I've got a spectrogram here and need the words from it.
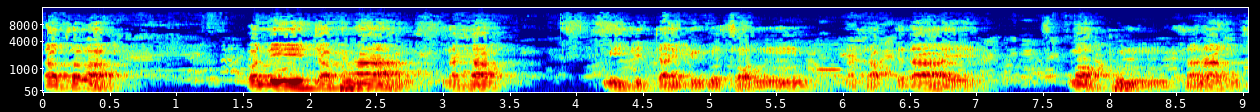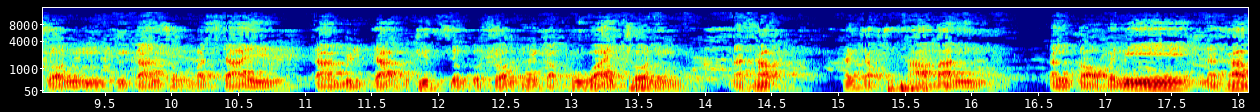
ครับสำหรับวันนี้จ้าภาพนะครับ มีจิตใจเป็นกุศลนะครับ จะได้ มอบทุนสาธารณกุศลคือการส่งปัจจัย การบริจาคอุทิศส่วนกุศลให้กับผู้วายชนนะครับ ให้กับสถาบันดังต่อไปนี้นะครับ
